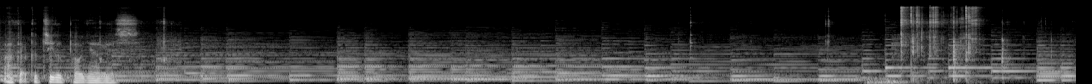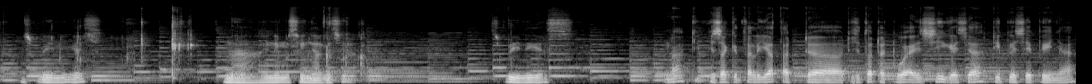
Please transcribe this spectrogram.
Agak kecil bautnya guys. Seperti ini guys nah ini mesinnya guys ya. Seperti ini guys. Nah bisa kita lihat ada di situ ada dua IC guys ya di PCB nya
